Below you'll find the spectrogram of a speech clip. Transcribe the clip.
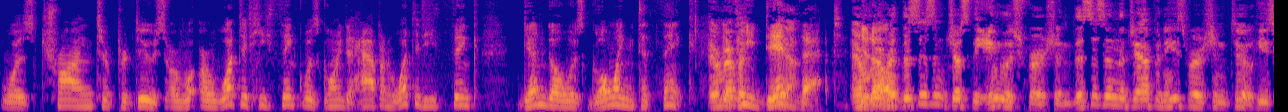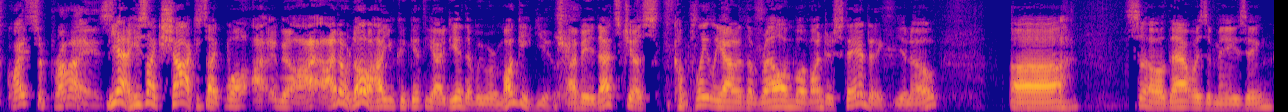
was trying to produce or or what did he think was going to happen or what did he think Gengo was going to think remember- if he did yeah. that And remember, know this isn't just the English version. This is in the Japanese version too. He's quite surprised. yeah, he's like shocked. He's like, "Well, I, I, I don't know how you could get the idea that we were mugging you. I mean, that's just completely out of the realm of understanding, you know." Uh, so that was amazing.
